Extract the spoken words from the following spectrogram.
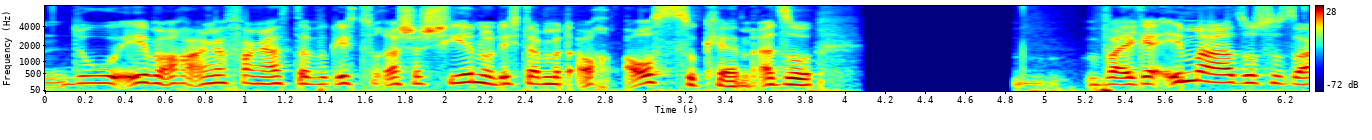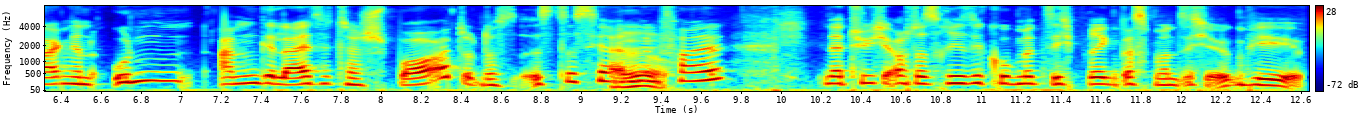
du eben auch angefangen hast, da wirklich zu recherchieren und dich damit auch auszukennen. Also, weil ja immer sozusagen ein unangeleiteter Sport, und das ist es ja in Ja, dem ja. Fall, natürlich auch das Risiko mit sich bringt, dass man sich irgendwie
